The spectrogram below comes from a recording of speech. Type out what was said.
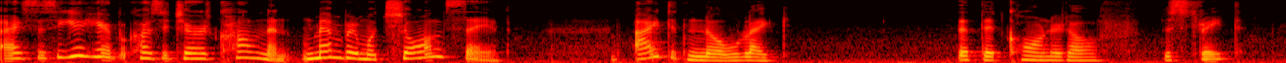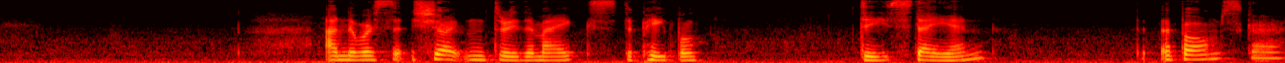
I said, Are you here because of Gerard Conlon? Remembering what Sean said. I didn't know, like, that they'd cornered off the street. And they were shouting through the mics to people to stay in. A bomb scare.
